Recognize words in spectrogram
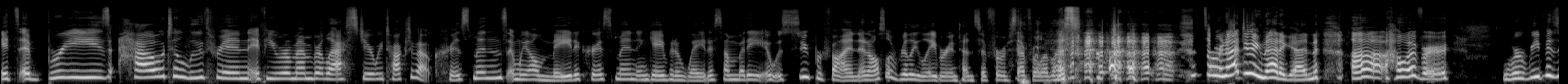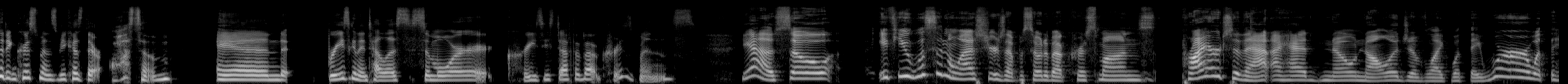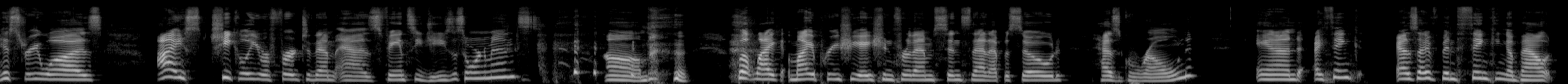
It's a breeze. How to Lutheran. If you remember last year, we talked about Chrismons and we all made a Chrismon and gave it away to somebody. It was super fun and also really labor intensive for several of us. so we're not doing that again. Uh, however, we're revisiting Chrismons because they're awesome. And Bri's going to tell us some more crazy stuff about Chrismons. Yeah, so if you listen to last year's episode about Chrismons, prior to that, I had no knowledge of like what they were, what the history was. I cheekily referred to them as fancy Jesus ornaments. um but like my appreciation for them since that episode has grown and I think as I've been thinking about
